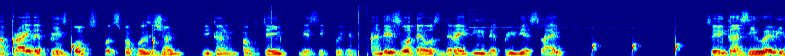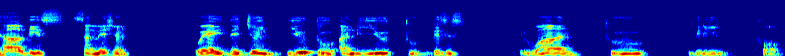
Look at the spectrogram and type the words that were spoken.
apply the principle of superposition. You can obtain this equation. And this is what I was deriving in the previous slide. So you can see where we have this summation, where they join U2 and U2. This is one, two, three, four.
